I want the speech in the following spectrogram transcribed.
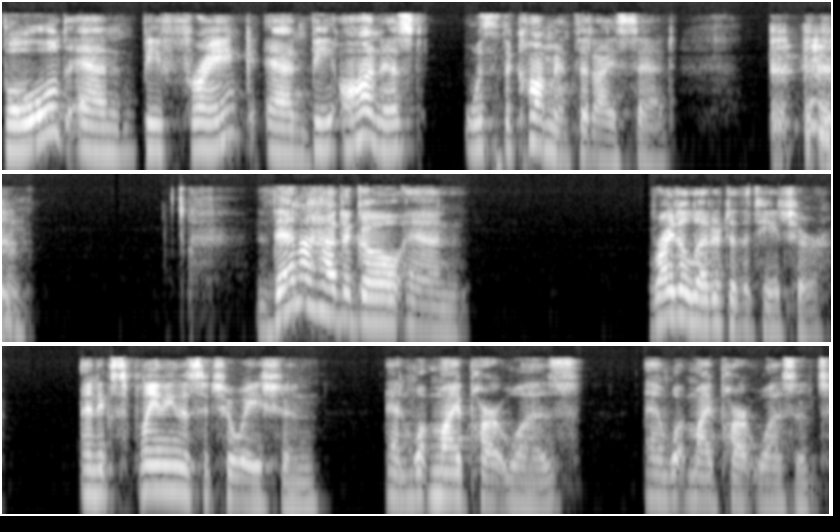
bold and be frank and be honest with the comment that I said. then I had to go and write a letter to the teacher and explaining the situation and what my part was and what my part wasn't.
